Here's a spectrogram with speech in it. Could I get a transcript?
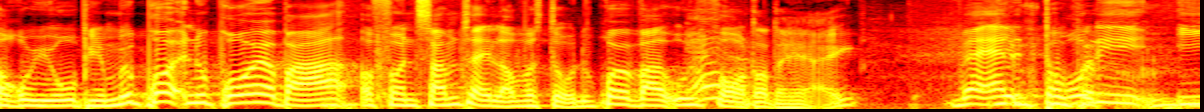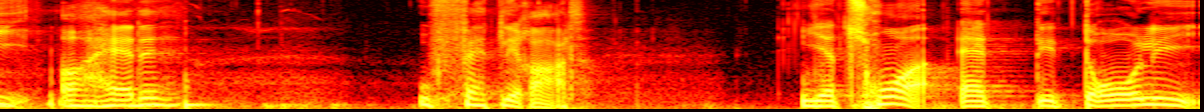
at ryge opium? Nu prøver, nu prøver jeg bare at få en samtale op at stå. Nu prøver jeg bare at udfordre det her, ikke? Hvad er Jamen, det dårlige i at have det ufattelig rart? Jeg tror, at det dårlige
